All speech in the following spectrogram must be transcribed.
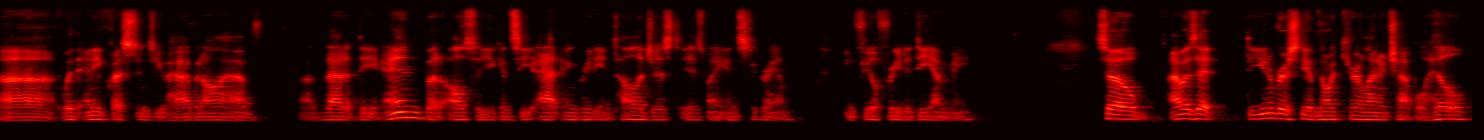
uh, with any questions you have, and I'll have uh, that at the end, but also you can see at Ingredientologist is my Instagram, and feel free to DM me. So I was at the University of North Carolina, Chapel Hill,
